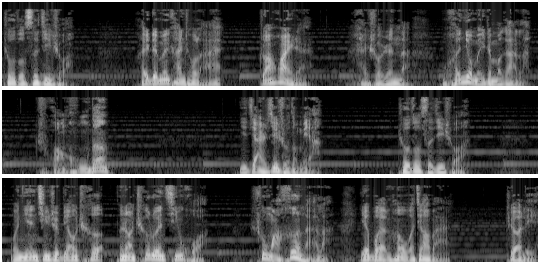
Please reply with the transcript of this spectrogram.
出租司机说：“还真没看出来，抓坏人。还说真的，我很久没这么干了，闯红灯。你驾驶技术怎么样？”出租司机说：“我年轻时飙车，碰上车轮起火，舒马赫来了也不敢和我叫板。这里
